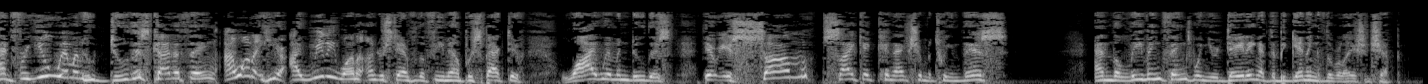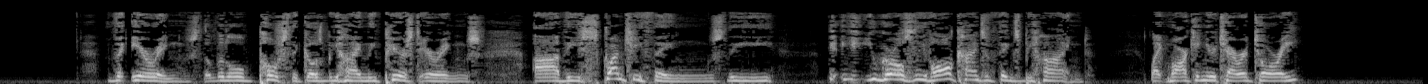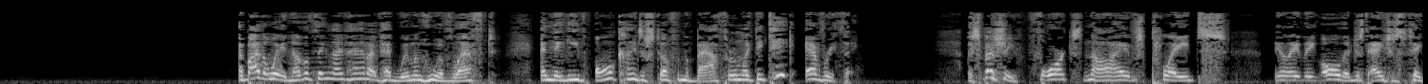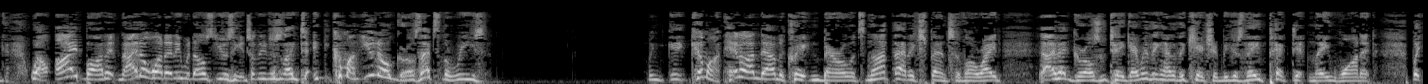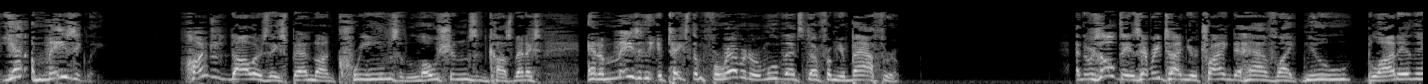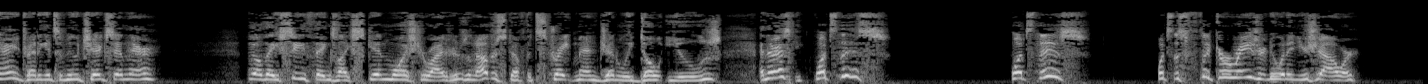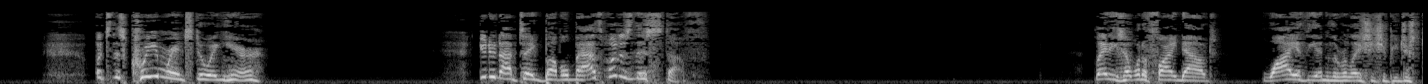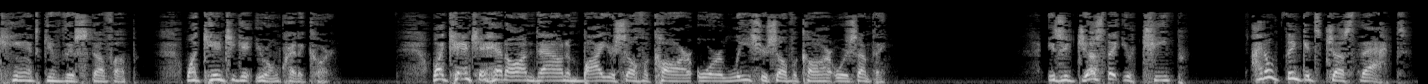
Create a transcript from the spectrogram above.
And for you women who do this kind of thing, I want to hear, I really want to understand from the female perspective why women do this. There is some psychic connection between this and the leaving things when you're dating at the beginning of the relationship. The earrings, the little post that goes behind the pierced earrings, uh, the scrunchy things, the you girls leave all kinds of things behind, like marking your territory. And by the way, another thing I've had, I've had women who have left, and they leave all kinds of stuff in the bathroom. Like, they take everything, especially forks, knives, plates. You know, they, they, oh, they're just anxious to take. it. Well, I bought it, and I don't want anyone else using it. So they're just like, come on, you know, girls, that's the reason. I mean, come on, head on down to Crate and Barrel. It's not that expensive, all right? I've had girls who take everything out of the kitchen because they picked it and they want it. But yet, amazingly, hundreds of dollars they spend on creams and lotions and cosmetics, and amazingly, it takes them forever to remove that stuff from your bathroom. And the result is every time you're trying to have, like, new blood in there, you're trying to get some new chicks in there, you know, they see things like skin moisturizers and other stuff that straight men generally don't use. And they're asking, what's this? What's this? What's this flicker razor doing in your shower? What's this cream rinse doing here? You do not take bubble baths. What is this stuff? Ladies, I want to find out why at the end of the relationship you just can't give this stuff up. Why can't you get your own credit card? Why can't you head on down and buy yourself a car or lease yourself a car or something? Is it just that you're cheap? I don't think it's just that.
